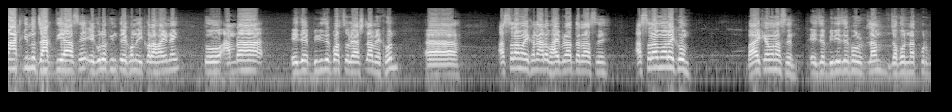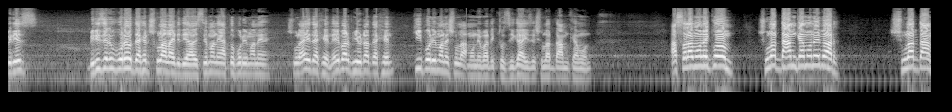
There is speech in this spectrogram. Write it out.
পাট কিন্তু জাগ দিয়ে আছে, এগুলো কিন্তু এখনও ই করা হয় নাই। তো আমরা এই যে ব্রিজের পর চলে আসলাম এখন। আসসালাম এখানে আরও ভাই ব্রাদার আছে। আসসালামু আলাইকুম। ভাই, কেমন আছেন? এই যে ব্রিজের পর উঠলাম, জগন্নাথপুর ব্রিজ। ব্রিজের উপরেও দেখেন শুলা লাইট দেওয়া হয়েছে মানে এত পরিমাণে শুলাই দেখেন এবার ভিউটা দেখেন, কি পরিমাণে শুলা মনে এবার একটু জিগাই যে শুলার দাম কেমন। আসসালামু আলাইকুম শুলার দাম কেমন এবার? শুলার দাম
